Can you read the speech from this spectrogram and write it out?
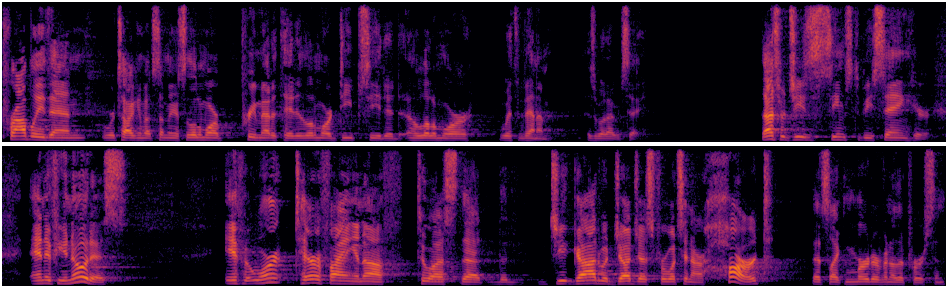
probably then we're talking about something that's a little more premeditated, a little more deep seated, and a little more with venom, is what I would say. That's what Jesus seems to be saying here. And if you notice, if it weren't terrifying enough to us that the, God would judge us for what's in our heart, that's like murder of another person,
